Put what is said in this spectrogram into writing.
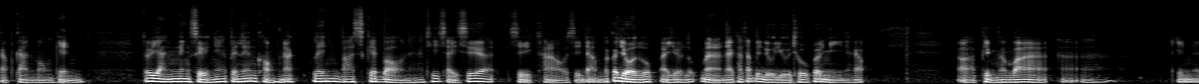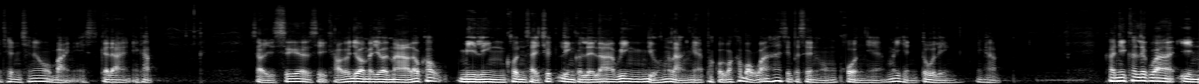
กับการมองเห็น ตัวอย่างหนังสือเนี่ยเป็นเรื่องของนักเล่นบาสเกตบอลนะครับที่ใส่เสื้อสีขาวสีดำแล้วก็โยนลูกไปโยนลูกมานะครับถ้าไปดู YouTube ก็มีนะครับพิมพ์คำว่า inattentional bias ก็ได้นะครับ ใส่เสื้อสีขาวแล้วโยนมาโยนมา แล้วเขามีลิงคนใส่ชุดลิงกอเลล่าวิ่งอยู่ข้างหลังเนี่ยปรากฏว่าเขาบอกว่า 50%ของคนเนี่ยไม่เห็นตัวลิงนะครับคราวนี้เขาเรียกว่า in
